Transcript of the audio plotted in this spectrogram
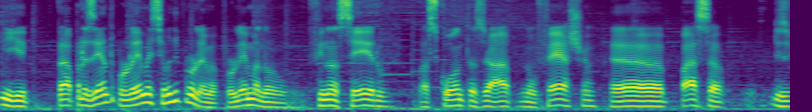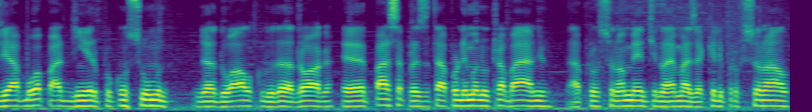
e apresenta problema em cima de problema. Problema no financeiro, as contas já não fecham, é, passa a desviar boa parte do dinheiro para o consumo da, do álcool, da droga, é, passa a apresentar problema no trabalho, tá? profissionalmente não é mais aquele profissional.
